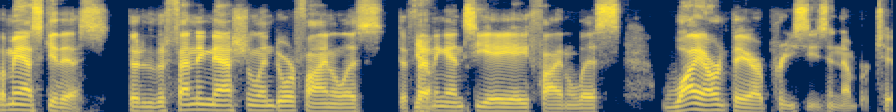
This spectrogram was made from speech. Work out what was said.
let me ask you this. They're the defending national indoor finalists, defending yep. NCAA finalists. Why aren't they our preseason number two?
